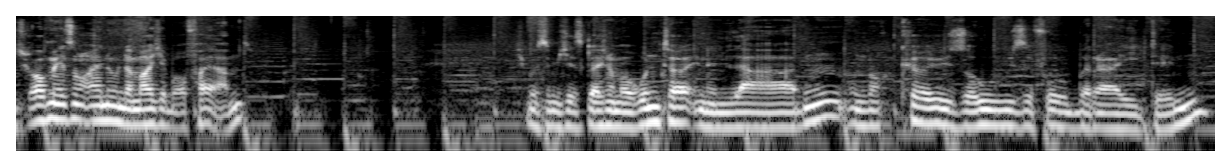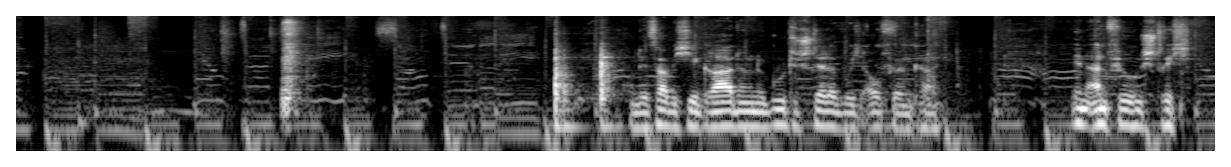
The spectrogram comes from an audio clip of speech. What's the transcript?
Ich rauche mir jetzt noch eine und dann mache ich aber auch Feierabend. Ich muss nämlich jetzt gleich nochmal runter in den Laden und noch Currysoße vorbereiten. Und jetzt habe ich hier gerade eine gute Stelle, wo ich aufhören kann. In Anführungsstrichen.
